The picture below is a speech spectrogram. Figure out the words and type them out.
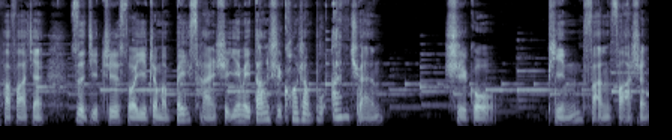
他发现自己之所以这么悲惨，是因为当时矿上不安全。事故频繁发生，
